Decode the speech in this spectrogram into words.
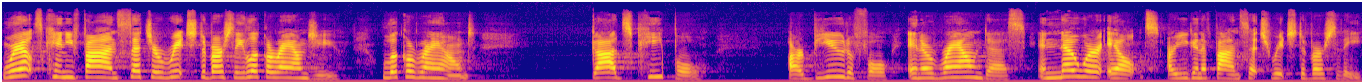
Where else can you find such a rich diversity? Look around you. Look around. God's people are beautiful and around us, and nowhere else are you going to find such rich diversity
